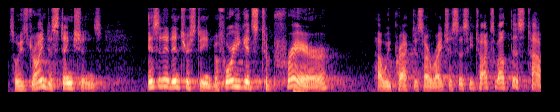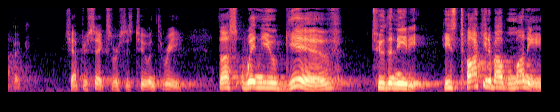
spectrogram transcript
So he's drawing distinctions. Isn't it interesting? Before he gets to prayer, how we practice our righteousness, he talks about this topic. Chapter 6, verses 2 and 3. Thus, when you give to the needy, he's talking about money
